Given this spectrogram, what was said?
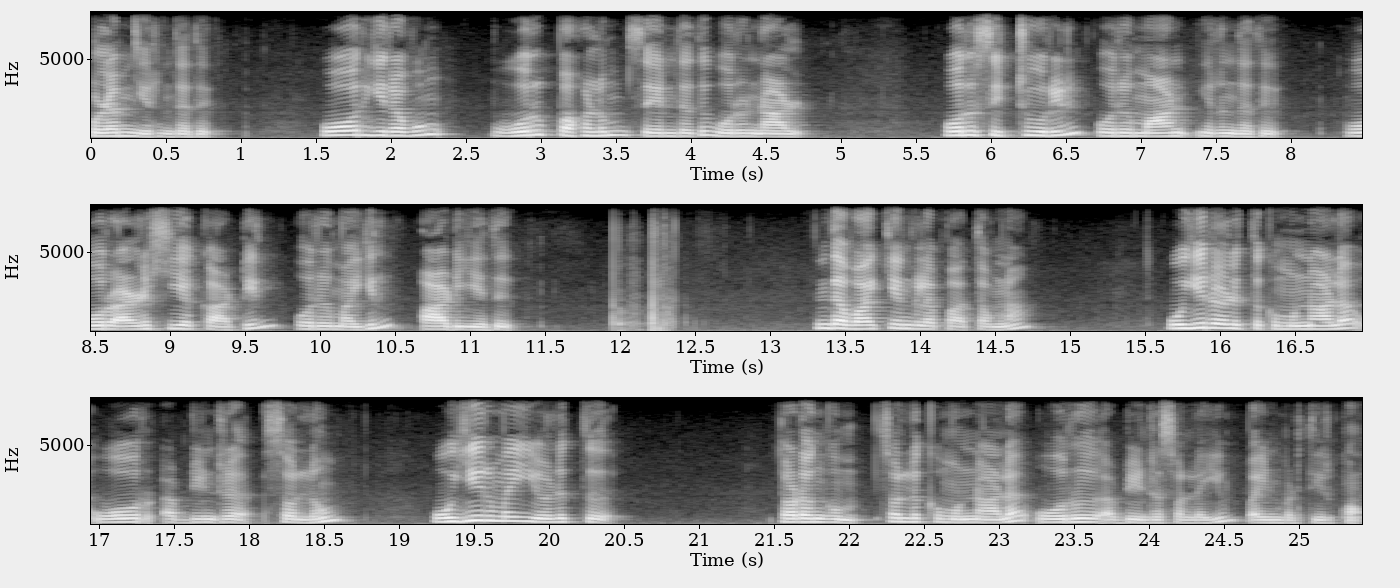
குளம் இருந்தது. ஓர் இரவும் ஒரு பகலும் சேர்ந்தது ஒரு நாள். ஒரு சிற்றூரில் ஒரு மான் இருந்தது. ஓர் அழகிய காட்டில் ஒரு மயில் ஆடியது. இந்த வாக்கியங்களை பார்த்தோம்னா உயிர் எழுத்துக்கு முன்னால் ஓர் அப்படின்ற சொல்லும் உயிர்மை எழுத்து தொடங்கும் சொல்லுக்கு முன்னால் ஒரு அப்படின்ற சொல்லையும் பயன்படுத்தியிருக்கோம்.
